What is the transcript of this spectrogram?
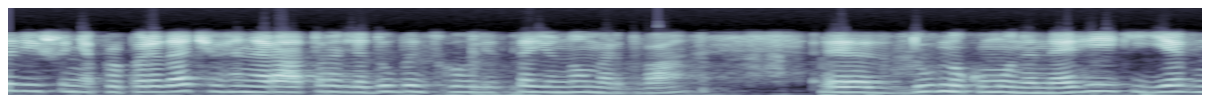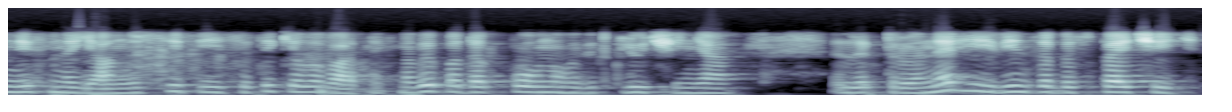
Це рішення про передачу генератора для Дубинського ліцею номер 2 з Дубно-Комуненергії, які є в них в наявності 50 кВт. На випадок повного відключення електроенергії він забезпечить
